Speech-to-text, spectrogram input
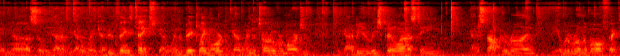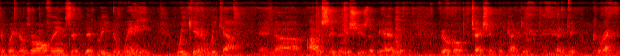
and uh, so we gotta we gotta win. Gotta do the things it takes. We gotta win the big play margin. Gotta win the turnover margin. We gotta be the least penalized team. Gotta stop the run. Be able to run the ball effectively. Those are all things that, that lead to winning week in and week out. And uh, obviously the issues that we had with field goal protection, we've got to get we've got to get corrected.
